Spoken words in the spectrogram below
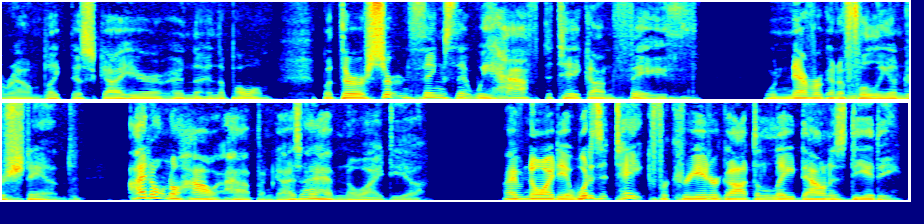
around like this guy here in the in the poem but there are certain things that we have to take on faith we're never going to fully understand i don't know how it happened guys i have no idea I have no idea. What does it take for Creator God to lay down His deity?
